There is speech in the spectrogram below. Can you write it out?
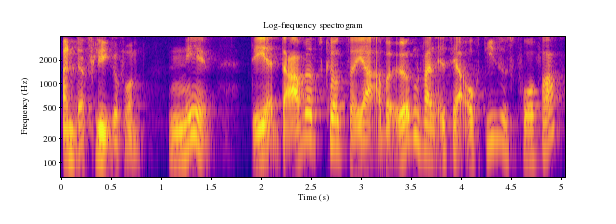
an der Fliege von. Nee, der, da wird es kürzer, ja, aber irgendwann ist ja auch dieses Vorfach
